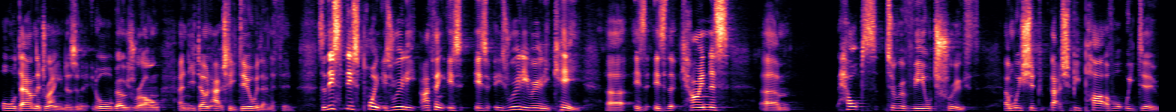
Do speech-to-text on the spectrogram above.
all down the drain, doesn't it? It all goes wrong and you don't actually deal with anything. So this, this point is really, I think, is, is, is really, really key, uh, is, is that kindness um, helps to reveal truth and we should, that should be part of what we do.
